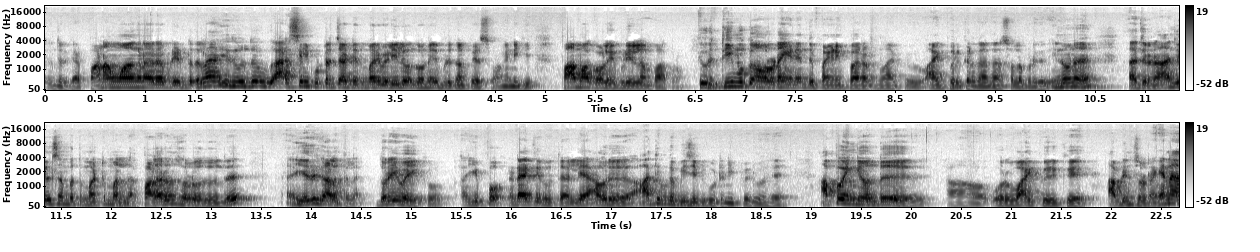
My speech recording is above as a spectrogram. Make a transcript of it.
இருந்திருக்கார். பணம் வாங்கினார் அப்படின்றதுலாம் இது வந்து அரசியல் குற்றச்சாட்டு. இந்த மாதிரி வெளியில் வந்தோடனே இப்படி தான் பேசுவாங்க. இன்னைக்கு பாமகவில் எப்படியெல்லாம் பார்க்குறோம். இவர் திமுக அவரோட இணைந்து பயணிப்பார் அப்படின்னு வாய்ப்பு வாய்ப்பு இருக்கிறதா தான் சொல்லப்படுகிறது. இன்னொன்று திரு நாஞ்சில் சம்பத் மட்டுமல்ல பலரும் சொல்வது வந்து எதிர்காலத்தில் துரை வைகோ இப்போது ரெண்டாயிரத்தி இருபத்தாறுலேயே அவர் அதிமுக பிஜேபி கூட்டணி போயிடுவார். அப்போ இங்கே வந்து ஒரு வாய்ப்பு இருக்குது அப்படின்னு சொல்கிறாங்க ஏன்னா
